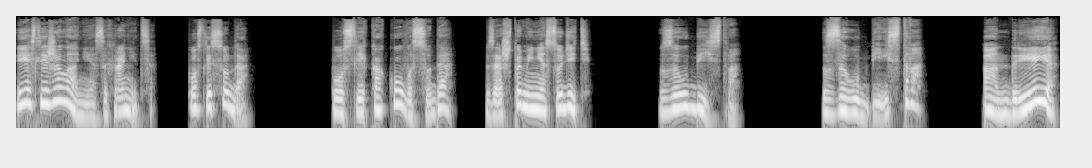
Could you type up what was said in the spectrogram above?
если желание сохранится. После суда. После какого суда? За что меня судить? За убийство. За убийство? Андрея?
